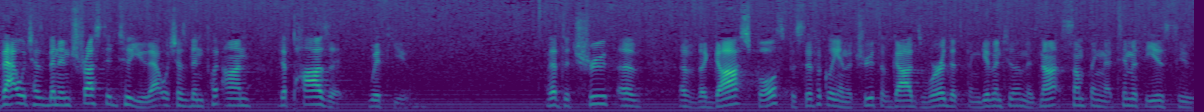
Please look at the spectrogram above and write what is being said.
That which has been entrusted to you, that which has been put on deposit with you. That the truth of, of the gospel, specifically and the truth of God's word that's been given to him, is not something that Timothy is to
